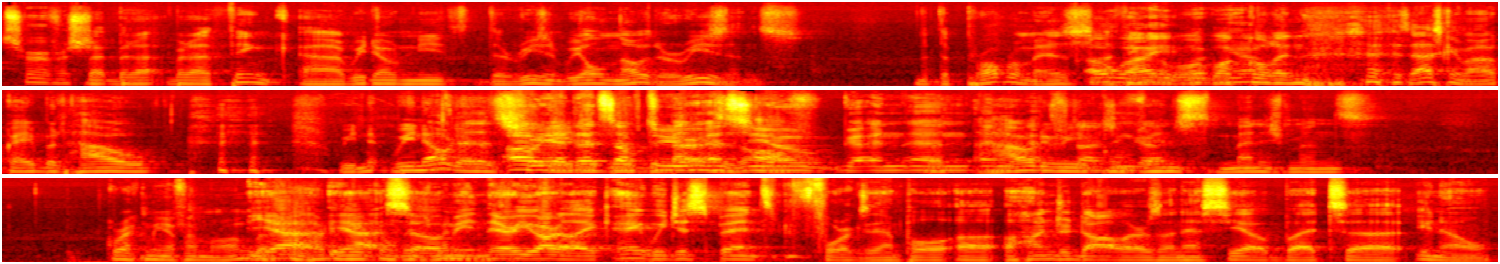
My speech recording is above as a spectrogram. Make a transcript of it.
servers But but, uh, but I think uh, we don't need the reason. We all know the reasons. But the problem is, Oh, I why- think what, what yeah. Colin is asking about. Okay, but how? we kn- we know that it's. oh yeah that's that up the to your balance is off, seo and, but and, and how do we advertising guys. convince management? Correct me if I'm wrong. But Yeah, how do yeah. convince So I mean, there you are. Like, hey, we just spent, for example, uh, a hundred dollars on SEO, but uh, you know,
